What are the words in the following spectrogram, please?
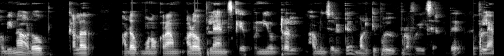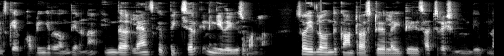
அப்படின்னா Adobe colour Adobe monochrome Adobe landscape neutral அப்படின்னு சொல்லிட்டு மல்டிபிள் ப்ரொஃபைல்ஸ் இருக்குது. இப்போ லேண்ட்ஸ்கேப் அப்படிங்கிறது வந்து என்னென்னா இந்த லேண்ட்ஸ்கேப் பிக்சருக்கு நீங்கள் இதை யூஸ் பண்ணலாம். ஸோ இதில் வந்து கான்ட்ராஸ்ட்டு லைட்டு சேச்சுரேஷன் டீப்ன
